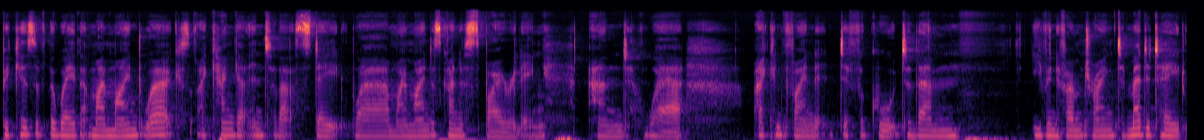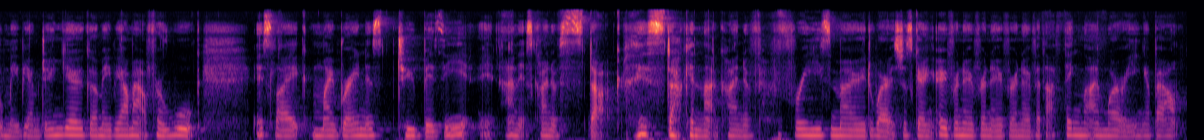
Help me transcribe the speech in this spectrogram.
because of the way that my mind works, I can get into that state where my mind is kind of spiraling and where I can find it difficult to then even if I'm trying to meditate or maybe I'm doing yoga, maybe I'm out for a walk, it's like my brain is too busy and it's kind of stuck. It's stuck in that kind of freeze mode where it's just going over and over and over and over that thing that I'm worrying about.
